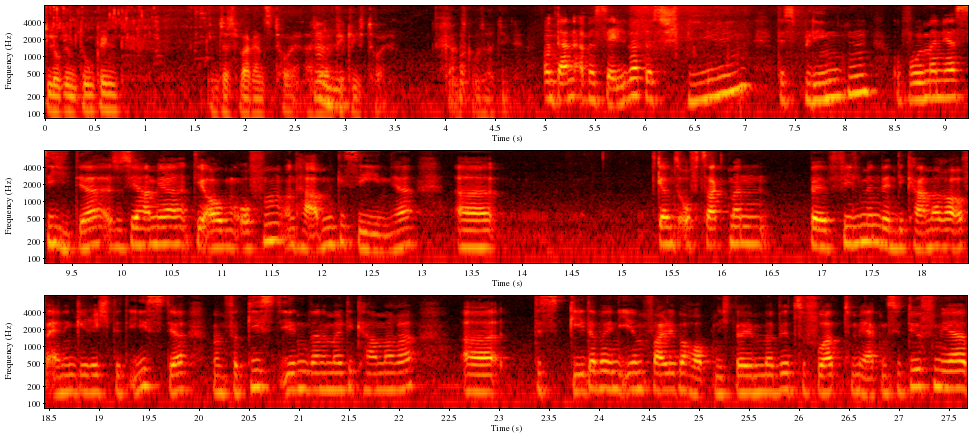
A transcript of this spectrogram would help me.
Dialog im Dunkeln und das war ganz toll. Also mhm. wirklich toll. Ganz großartig. Und dann aber selber das Spielen des Blinden, obwohl man ja sieht. Ja? Also Sie haben ja die Augen offen und haben gesehen. Ja? Äh, ganz oft sagt man, bei Filmen, wenn die Kamera auf einen gerichtet ist, ja, man vergisst irgendwann einmal die Kamera. Äh, das geht aber in Ihrem Fall überhaupt nicht, weil man wird sofort merken, Sie dürfen ja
